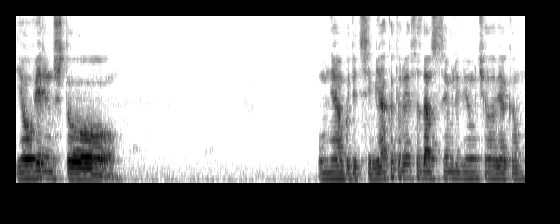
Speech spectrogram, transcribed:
Я уверен, что у меня будет семья, которую я создам со своим любимым человеком.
